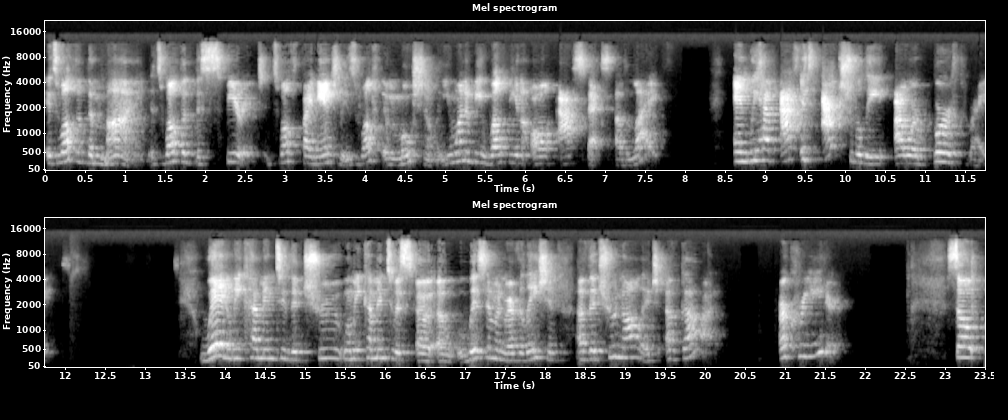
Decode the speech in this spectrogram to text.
it's wealth of the mind. It's wealth of the spirit. It's wealth financially. It's wealth emotionally. You want to be wealthy in all aspects of life. And we have, it's actually our birthright. When we come into the true, when we come into a, a, a wisdom and revelation of the true knowledge of God, our creator. So,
